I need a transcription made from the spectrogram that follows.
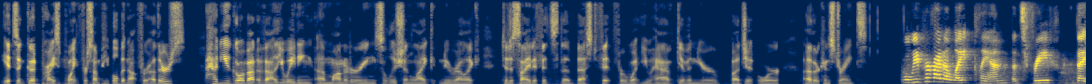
it's a good price point for some people, but not for others. How do you go about evaluating a monitoring solution like New Relic to decide if it's the best fit for what you have given your budget or other constraints? Well, we provide a light plan that's free that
